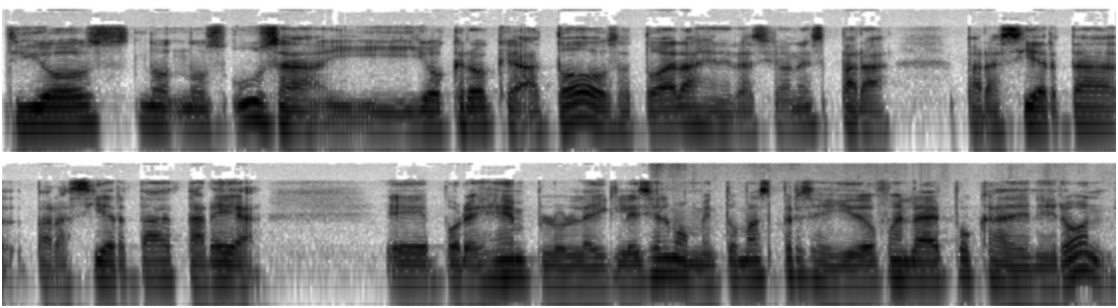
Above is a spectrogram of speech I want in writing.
Dios nos usa, y yo creo que a todos, a todas las generaciones, para, para, cierta, para cierta tarea. Eh, por ejemplo, la iglesia el momento más perseguido fue en la época de Nerón,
